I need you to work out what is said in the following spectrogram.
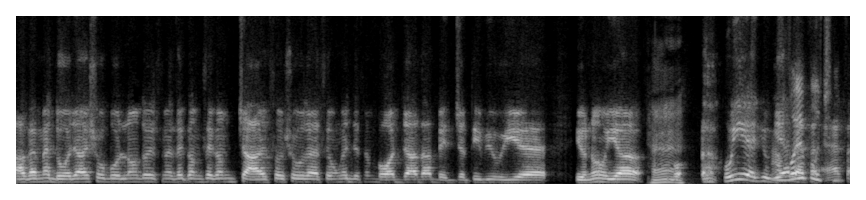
अगर मैं 2000 शो बोल रहा हूँ तो इसमें से कम से कम 400 शोज़ ऐसे होंगे जिसमें बहुत ज़्यादा बेज्जती भी हुई है यू नो या हुई है क्योंकि हाँ, यार ऐसा, ऐसा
